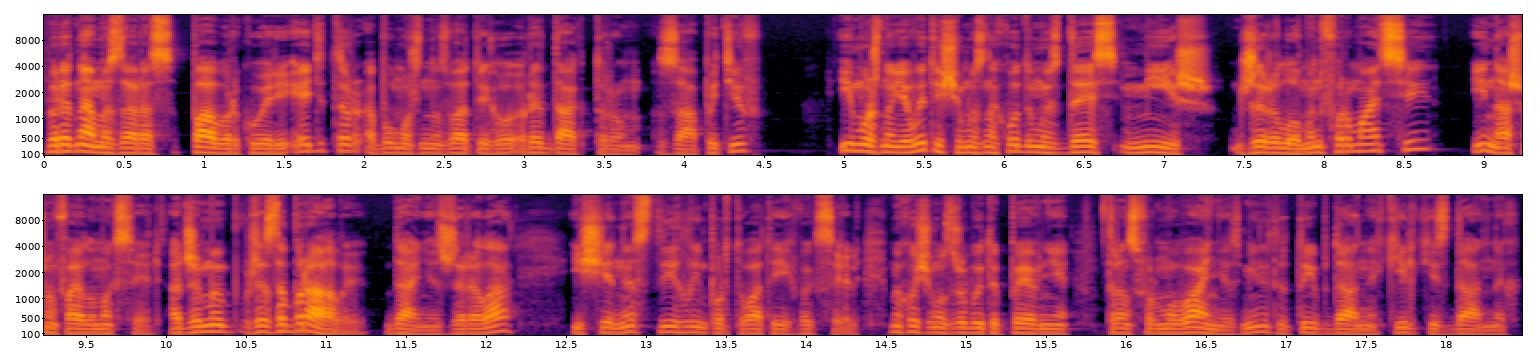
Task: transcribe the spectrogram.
Перед нами зараз Power Query Editor, або можна назвати його редактором запитів. І можна уявити, що ми знаходимося десь між джерелом інформації і нашим файлом Excel. Адже ми вже забрали дані з джерела і ще не встигли імпортувати їх в Excel. Ми хочемо зробити певні трансформування, змінити тип даних, кількість даних,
